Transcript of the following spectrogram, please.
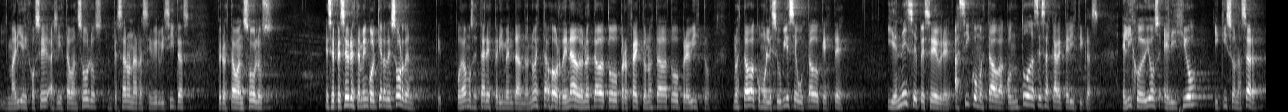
y María y José allí estaban solos, empezaron a recibir visitas, pero estaban solos. Ese pesebre es también cualquier desorden que podamos estar experimentando. No estaba ordenado, no estaba todo perfecto, no estaba todo previsto, no estaba como les hubiese gustado que esté. Y en ese pesebre, así como estaba, con todas esas características, el Hijo de Dios eligió y quiso nacer.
